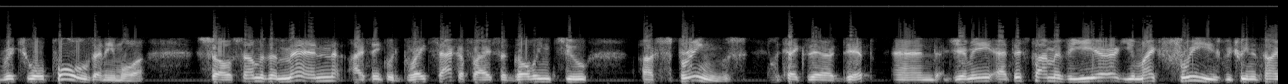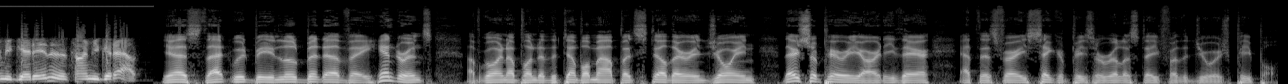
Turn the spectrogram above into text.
ritual pools anymore. So some of the men, I think with great sacrifice, are going to uh, springs to take their dip. And Jimmy, at this time of the year, you might freeze between the time you get in and the time you get out. Yes, that would be a little bit of a hindrance of going up onto the Temple Mount, but still they're enjoying their superiority there at this very sacred piece of real estate for the Jewish people.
